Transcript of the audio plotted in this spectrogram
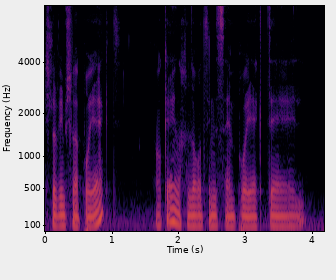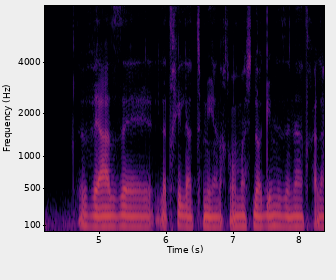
השלבים של הפרויקט. אוקיי? אנחנו לא רוצים לסיים פרויקט אה, ואז אה, להתחיל להטמיע, אנחנו ממש דואגים לזה מההתחלה.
